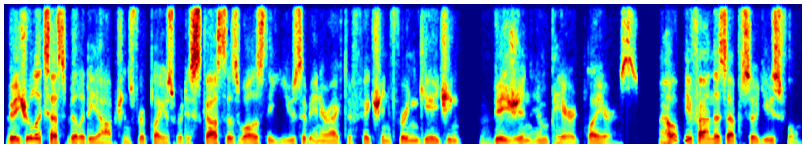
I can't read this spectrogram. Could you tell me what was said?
Visual accessibility options for players were discussed, as well as the use of interactive fiction for engaging vision impaired players. I hope you found this episode useful.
